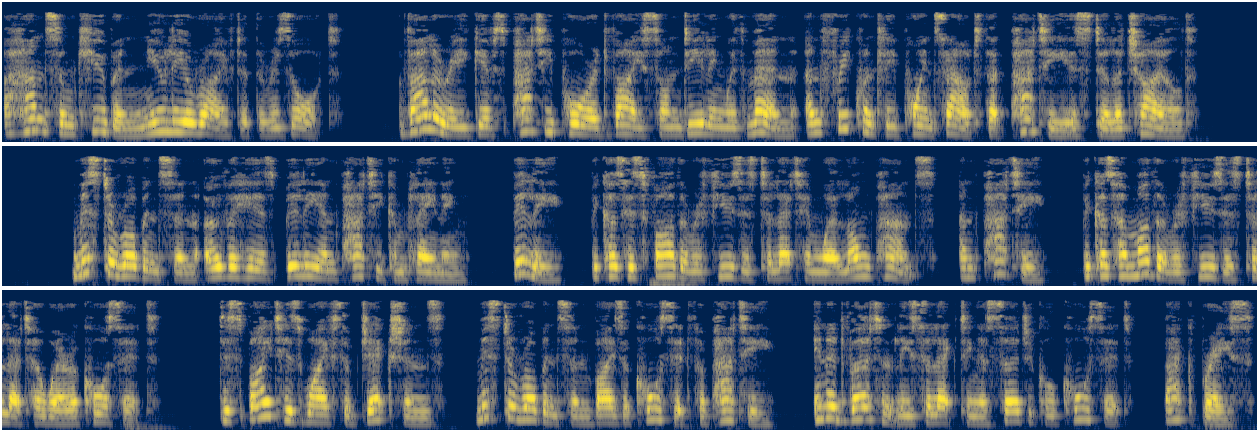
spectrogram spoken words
a handsome Cuban newly arrived at the resort. Valerie gives Patty poor advice on dealing with men and frequently points out that Patty is still a child. Mr. Robinson overhears Billy and Patty complaining. Billy, because his father refuses to let him wear long pants, and Patty, because her mother refuses to let her wear a corset. Despite his wife's objections, Mr. Robinson buys a corset for Patty, inadvertently selecting a surgical corset, back brace,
